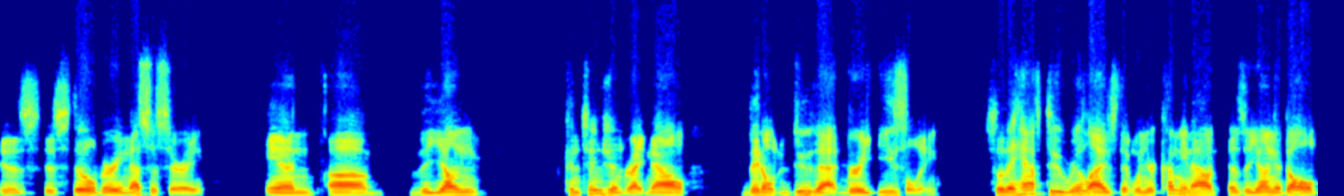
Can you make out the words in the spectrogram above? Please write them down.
is is still very necessary. And uh, the young contingent right now they don't do that very easily. So they have to realize that when you're coming out as a young adult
